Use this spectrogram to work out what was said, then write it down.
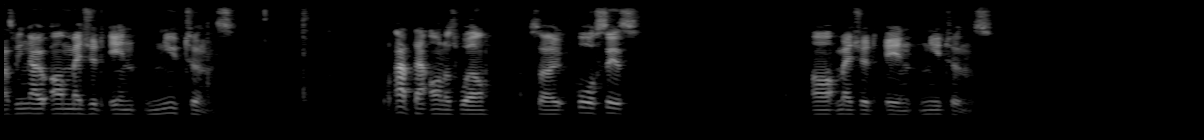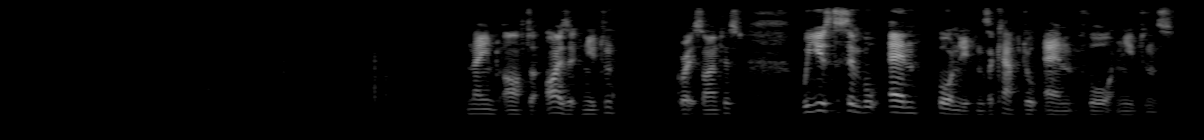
as we know, are measured in newtons. We'll add that on as well. So forces are measured in newtons. named after Isaac Newton, great scientist, we use the symbol N for newtons, a capital N for newtons.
